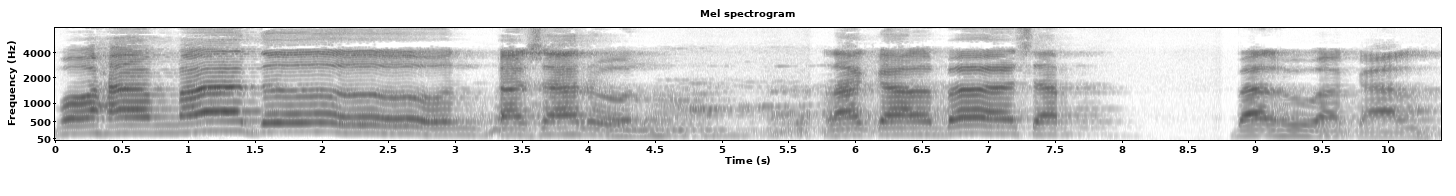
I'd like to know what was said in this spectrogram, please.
Muhammadun basarun lakal basar bal huwa kal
